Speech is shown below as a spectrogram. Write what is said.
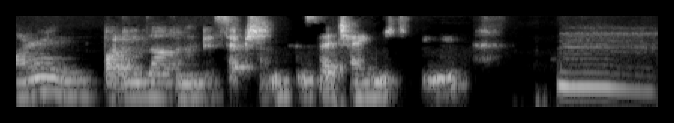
own body love and perception. Has that changed for you? Mm.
